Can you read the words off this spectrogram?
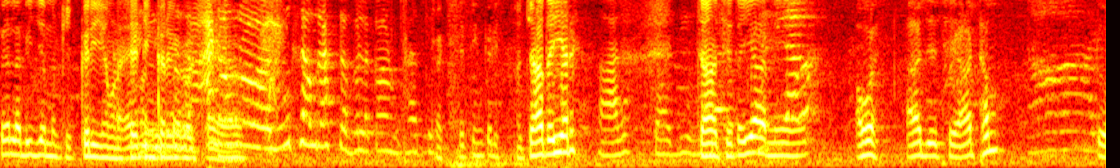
પેલા બીજામાં કંઈક કરી હમણાં સેટિંગ કરવી પડશે. આનો ઓરો ઉથલાવ રાખતા ભલે કામ થાતું કંઈક સેટિંગ કરી ચા તૈયાર ચા છે તૈયાર ને હવે આજે છે આઠમ તો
